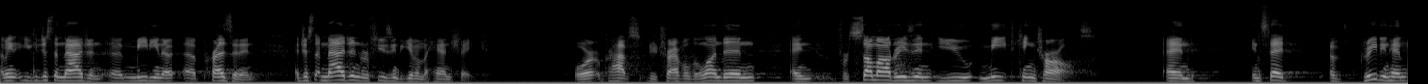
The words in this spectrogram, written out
I mean, you can just imagine uh, meeting a, a president and just imagine refusing to give him a handshake. Or perhaps you travel to London and for some odd reason you meet King Charles. And instead of greeting him,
